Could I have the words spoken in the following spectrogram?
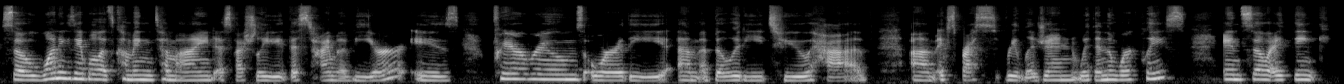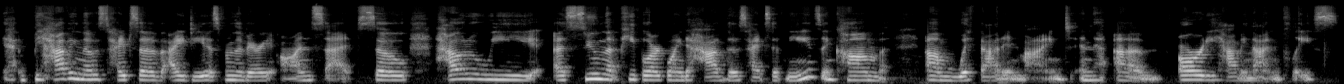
So, one example that's coming to mind, especially this time of year, is prayer rooms or the um, ability to have um, express religion within the workplace. And so I think having those types of ideas from the very onset. So, how do we assume that people are going to have those types of needs and come um, with that in mind and um, already having that in place?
